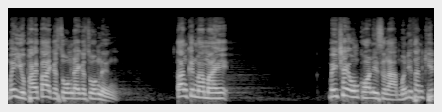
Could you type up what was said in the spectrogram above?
ไม่อยู่ภายใต้กระทรวงใดกระทรวงหนึ่ง ตั้งขึ้นมาใหม่ ไม่ใช่องค์กรอิสระเหมือนที่ท่านคิด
